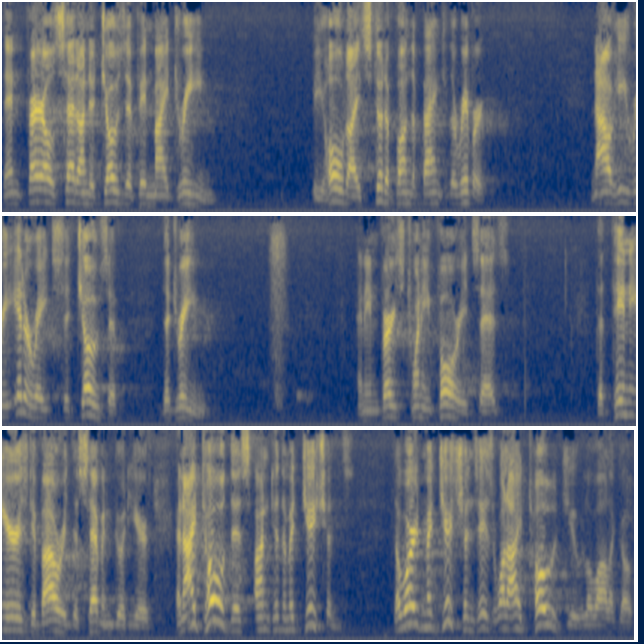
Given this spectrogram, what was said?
Then Pharaoh said unto Joseph in my dream, Behold, I stood upon the bank of the river. Now he reiterates to Joseph the dream. And in verse 24 it says, The thin ears devoured the seven good years. And I told this unto the magicians the word magicians is what I told you a while ago.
